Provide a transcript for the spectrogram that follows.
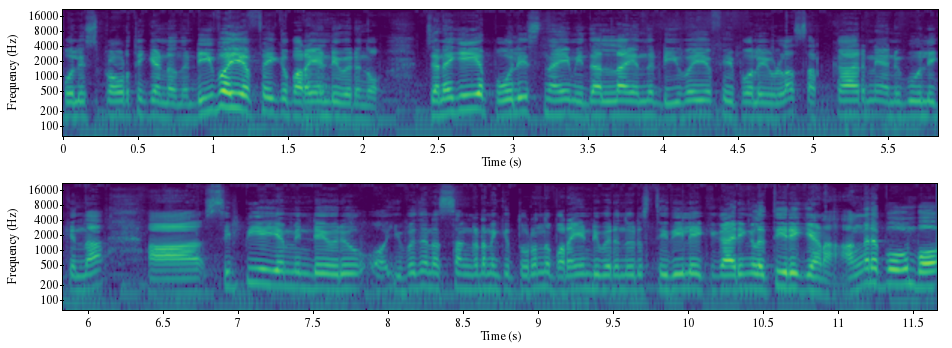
പോലീസ് പ്രവർത്തിക്കേണ്ടതെന്ന്. ഡിവൈഎഫ്ഐക്ക് പറയേണ്ടി വരുന്നു. ജനകീയ പോലീസ് നയം ഇതല്ല എന്ന് ഡിവൈഎഫ്ഐ പോലെയുള്ള സർക്കാരിനെ അനുകൂലിക്കുന്ന സി പി ഐ എമ്മിന്റെ ഒരു യുവജന സംഘടനയ്ക്ക് തുറന്നു പറയേണ്ടി വരുന്ന ഒരു സ്ഥിതിയിലേക്ക് കാര്യങ്ങൾ എത്തിയിരിക്കുകയാണ്. അങ്ങനെ പോകുമ്പോൾ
